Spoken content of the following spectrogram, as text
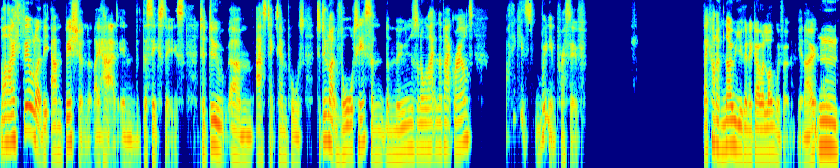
But I feel like the ambition that they had in the '60s to do um Aztec temples, to do like Vortis and the moons and all that in the background, I think it's really impressive. They kind of know you're going to go along with them, you know. Mm.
